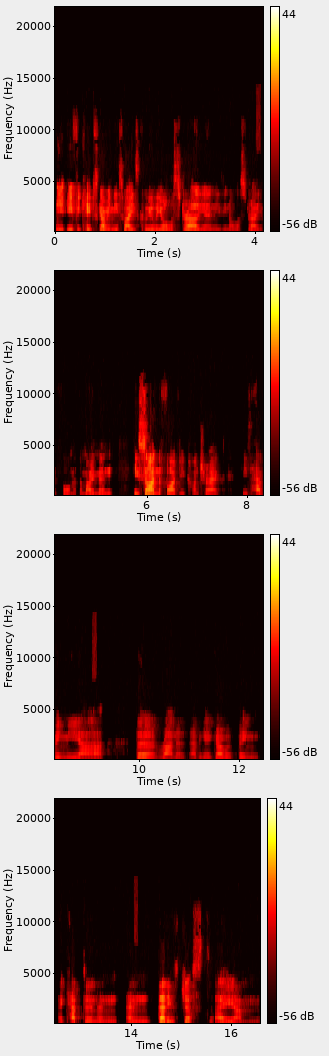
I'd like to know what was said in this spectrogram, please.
if he keeps going this way, he's clearly all Australian. He's in all Australian form at the moment. He signed the five year contract. He's having the uh, the run at having a go at being a captain, and and that is just a um,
